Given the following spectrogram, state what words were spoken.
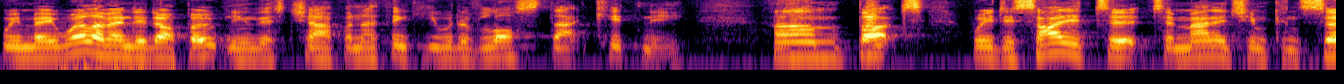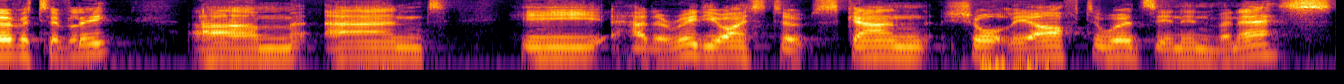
we may well have ended up opening this chap, and I think he would have lost that kidney. Um, but we decided to, to, manage him conservatively, um, and he had a radioisotope scan shortly afterwards in Inverness.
